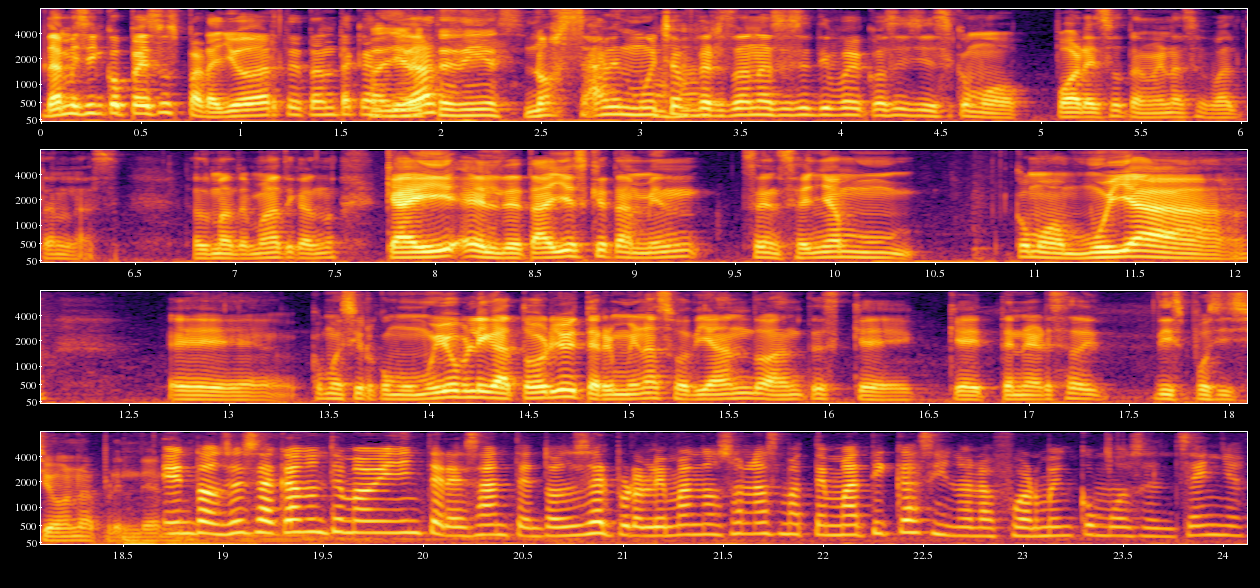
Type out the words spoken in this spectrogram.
dame cinco pesos para yo darte tanta Para cantidad. llevarte 10. No saben muchas Ajá. personas ese tipo de cosas y es como, por eso también hace falta en las, las matemáticas, ¿no? Que ahí el detalle es que también se enseña como muy a, eh, ¿cómo decir? Como muy obligatorio y terminas odiando antes que, que tener esa disposición a aprender. ¿no? Entonces sacan un tema bien interesante. Entonces el problema no son las matemáticas, sino la forma en cómo se enseña.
